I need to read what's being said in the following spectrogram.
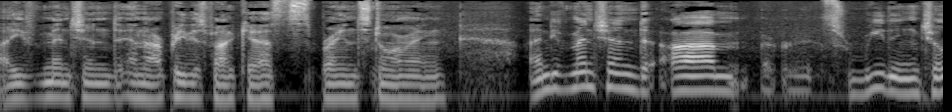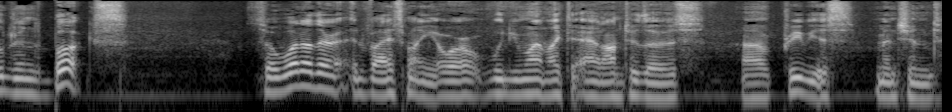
uh, you've mentioned in our previous podcasts brainstorming. And you've mentioned um, reading children's books. So, what other advice might you, or would you might like to add on to those uh, previous mentioned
